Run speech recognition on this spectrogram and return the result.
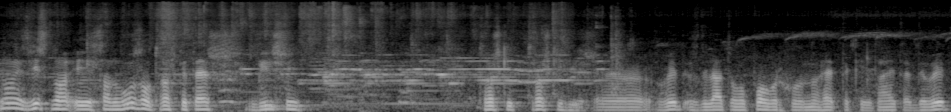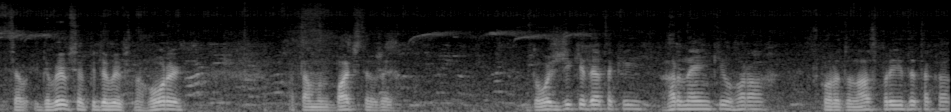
Ну і звісно, і санвузол трошки теж більший. Трошки, трошки більше. Е, вид з 9-го поверху, ну геть такий, знаєте, дивився, дивився, піддивився на гори. А там, вон, бачите, вже дощик іде такий гарненький в горах. Скоро до нас приїде така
